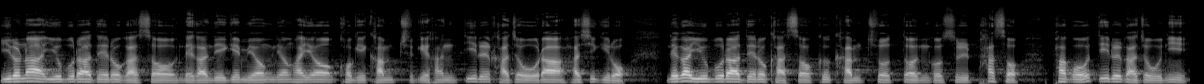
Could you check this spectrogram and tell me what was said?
일어나 유브라데로 가서 내가 네게 명령하여 거기 감추게 한 띠를 가져오라 하시기로 내가 유브라데로 가서 그 감추었던 것을 파서 파고 띠를 가져오니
